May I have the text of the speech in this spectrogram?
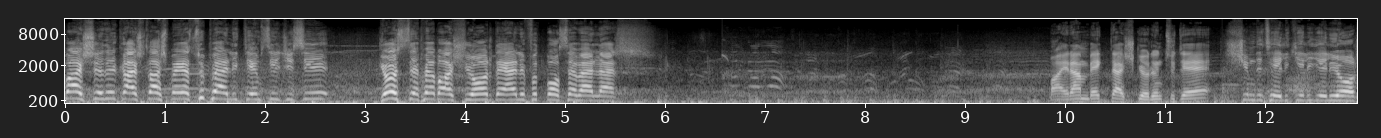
başladı. Karşılaşmaya Süper Lig temsilcisi Göztepe başlıyor değerli futbol severler. Bayram Bektaş görüntüde. Şimdi tehlikeli geliyor.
